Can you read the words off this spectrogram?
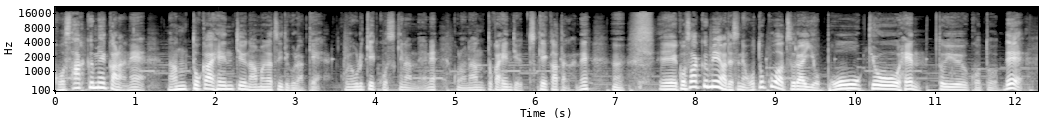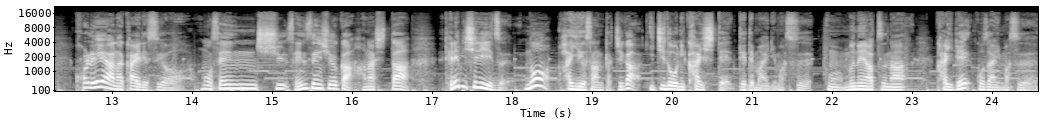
5作目からね、なんとか編っていう名前がついてくるわけ。これ俺結構好きなんだよね。このなんとか編っていう付け方がね。うん。えー、5作目はですね、男は辛いよ、望郷編ということで、これレアな回ですよ。もう先週、先々週か話したテレビシリーズの俳優さんたちが一堂に会して出てまいります。うん、胸熱な回でございます。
